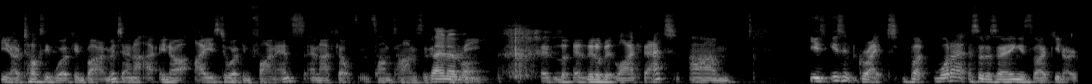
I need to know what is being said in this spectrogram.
you know, toxic work environment. And I, you know, I used to work in finance, and I felt that sometimes that it could be a, a little bit like that. Um, is isn't great. But what I sort of saying is like, you know,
